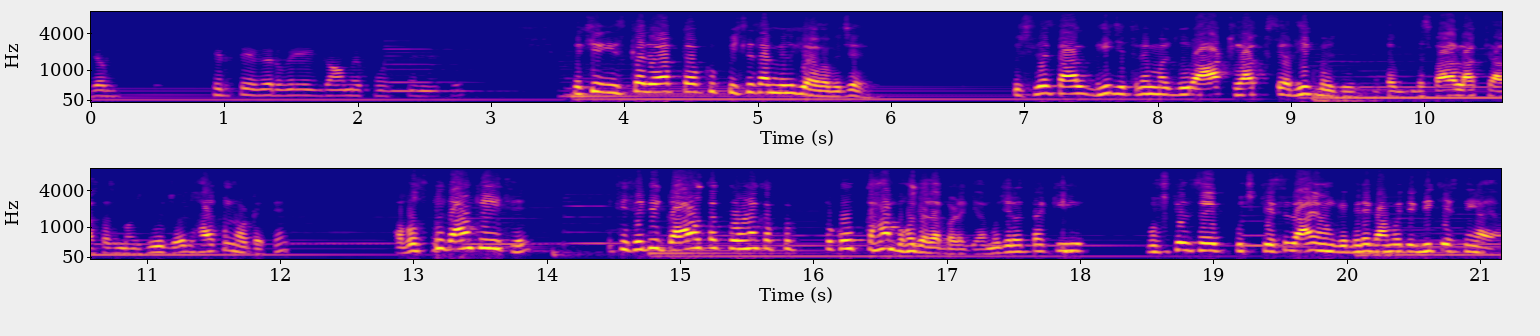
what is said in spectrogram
जब फिर से अगर वे गाँव में पहुँचते हैं तो देखिए इसका जवाब तो आपको पिछले साल मिल गया होगा विजय पिछले साल भी जितने मजदूर आठ लाख से अधिक मजदूर मतलब दस बारह लाख के आसपास मजदूर जो झारखंड लौटे थे अब वो सभी गाँव के ही थे लेकिन फिर भी गाँव तक कोरोना का प्रकोप कहाँ बहुत ज़्यादा बढ़ गया मुझे लगता है कि मुश्किल से कुछ केसेस आए होंगे। मेरे गाँव में तो एक भी केस नहीं आया।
